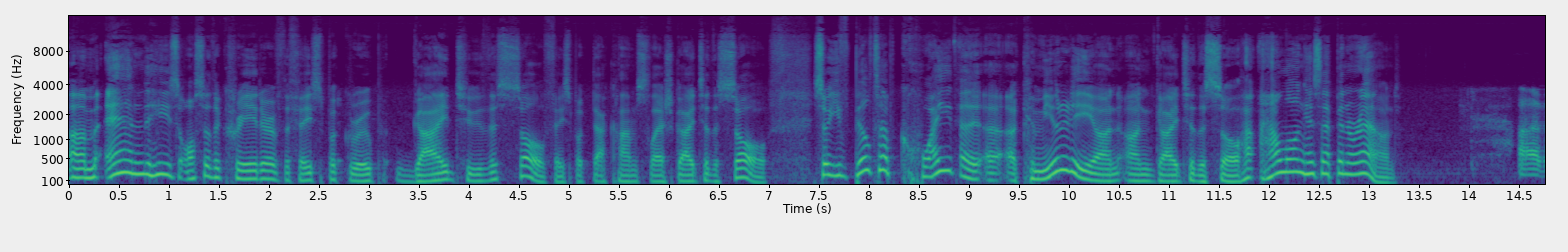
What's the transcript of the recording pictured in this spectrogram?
Um, and he's also the creator of the Facebook group Guide to the Soul, facebook.com slash Guide to the Soul. So you've built up quite a, a, a community on, on Guide to the Soul. How, how long has that been around? Uh,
